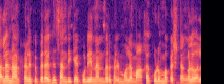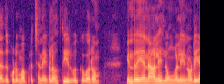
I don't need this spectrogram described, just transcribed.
பல நாட்களுக்கு பிறகு சந்திக்கக்கூடிய நண்பர்கள் மூலமாக குடும்ப கஷ்டங்களோ அல்லது குடும்ப பிரச்சனைகளோ தீர்வுக்கு வரும். இன்றைய நாளில் உங்களினுடைய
